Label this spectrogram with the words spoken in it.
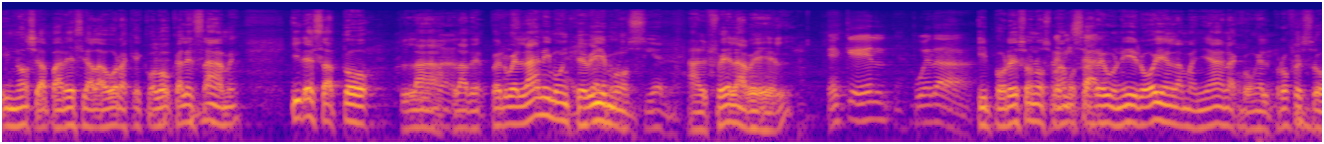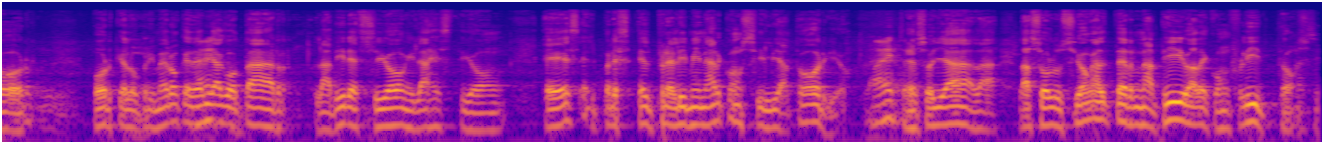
y no se aparece a la hora que coloca el examen y desató la, la pero el ánimo en que vimos al Felabel es que él pueda y por eso nos vamos a reunir hoy en la mañana con el profesor porque lo primero que debe agotar la dirección y la gestión es el, el preliminar conciliatorio. Eso ya, la, la, solución alternativa de conflictos.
